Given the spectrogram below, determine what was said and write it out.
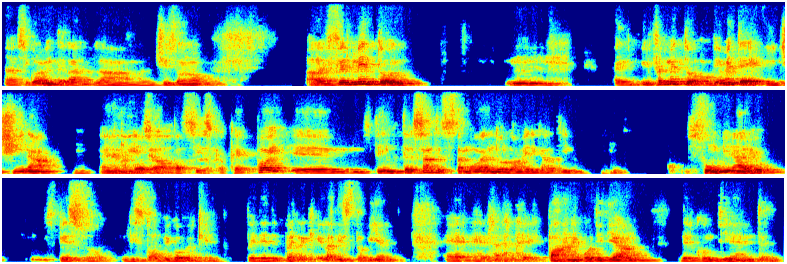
eh, sicuramente la, la, ci sono... Allora, il fermento... Mh, mm, il fermento ovviamente in Cina è una cosa pazzesca, ok? Poi eh, è interessante se sta muovendo l'America Latina su un binario spesso distopico perché vedete bene che la distopia è, è il pane quotidiano del continente,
